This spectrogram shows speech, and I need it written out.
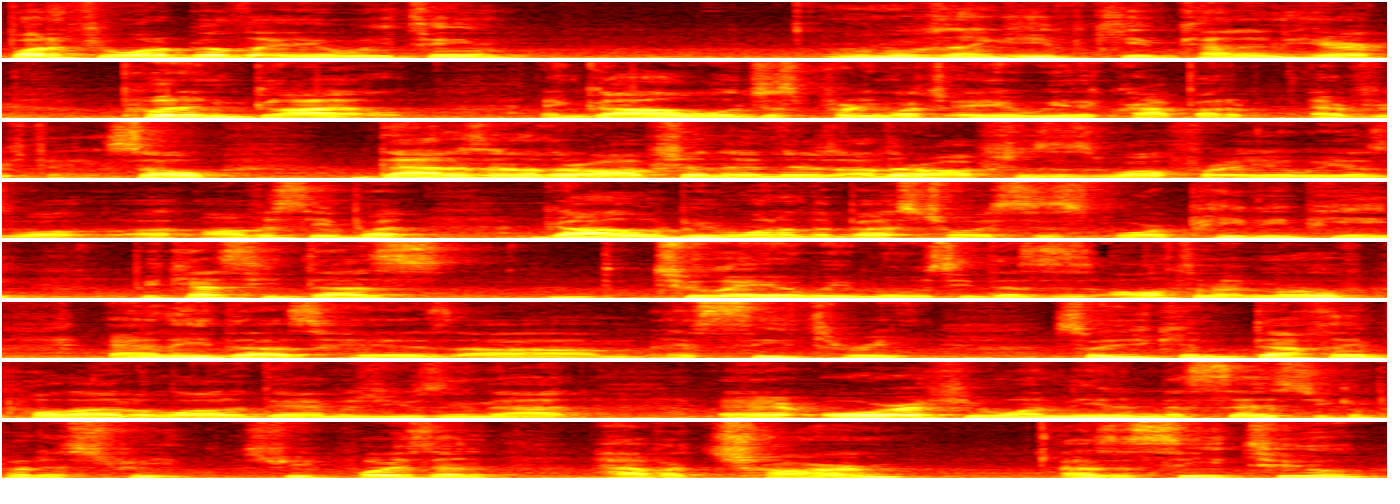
but if you want to build an AoE team, remove Zangief, keep Kennen here, put in Guile, and Guile will just pretty much AoE the crap out of everything. So that is another option, and there's other options as well for AoE as well, uh, obviously, but Guile would be one of the best choices for PvP because he does two AoE moves. He does his ultimate move and he does his um, his C3. So you can definitely pull out a lot of damage using that. Or if you want to need an assist, you can put in street street poison, have a charm as a C2,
